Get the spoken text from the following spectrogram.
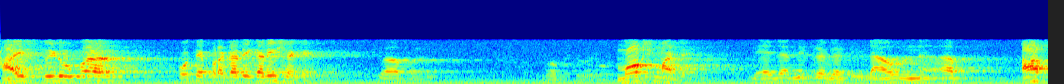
હાઈ સ્પીડ ઉપર પોતે પ્રગતિ કરી શકે. મોક્ષમાં. મોક્ષ માટે. બે હજારની પ્રગતિ ડાઉન ને અપ. આપ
